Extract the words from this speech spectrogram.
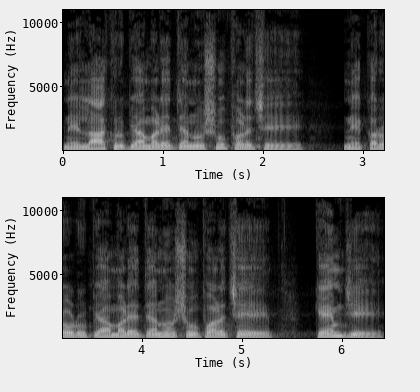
ને લાખ રૂપિયા મળે તેનું શું ફળ છે? ને કરોડ રૂપિયા મળે તેનું શું ફળ છે? કેમ જે?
